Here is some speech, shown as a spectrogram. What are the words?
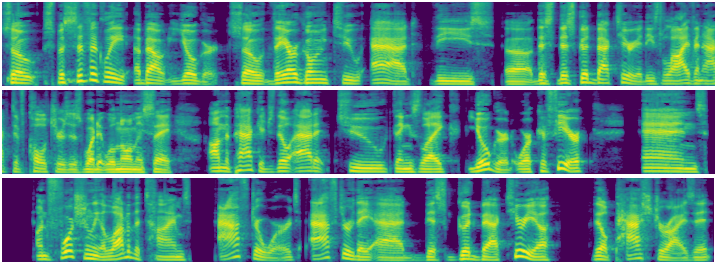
So specifically about yogurt. So they are going to add these, uh, this, this good bacteria, these live and active cultures is what it will normally say on the package. They'll add it to things like yogurt or kefir. And unfortunately, a lot of the times afterwards, after they add this good bacteria, they'll pasteurize it.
